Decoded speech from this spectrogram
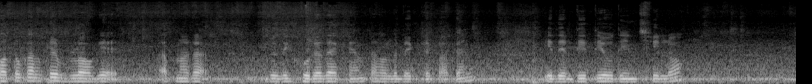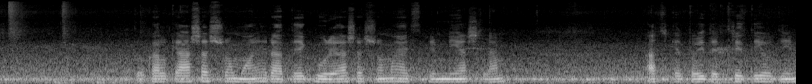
গতকালকের ব্লগে আপনারা যদি ঘুরে দেখেন, তাহলে দেখতে পাবেন ঈদের দ্বিতীয় দিন ছিল। তো কালকে আসার সময়, রাতে ঘুরে আসার সময় আইসক্রিম নিয়ে আসলাম। আজকে তো ঈদের তৃতীয় দিন।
